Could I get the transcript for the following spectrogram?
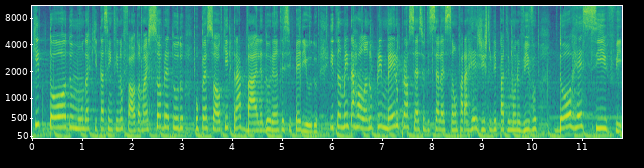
que todo mundo aqui está sentindo falta, mas sobretudo o pessoal que trabalha durante esse período. E também está rolando o primeiro processo de seleção para registro de patrimônio vivo do Recife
